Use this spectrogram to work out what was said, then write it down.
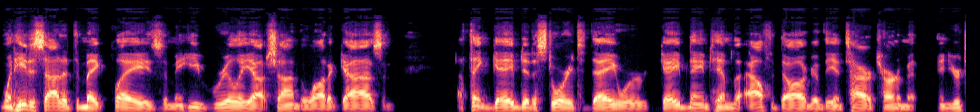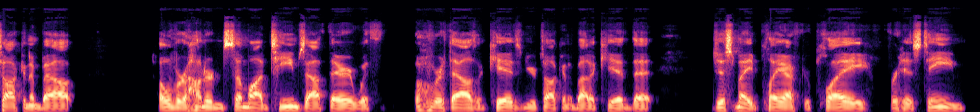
when he decided to make plays, I mean, he really outshined a lot of guys. And I think Gabe did a story today where Gabe named him the alpha dog of the entire tournament. And you're talking about over hundred and some odd teams out there with over a thousand kids, and you're talking about a kid that just made play after play for his team,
